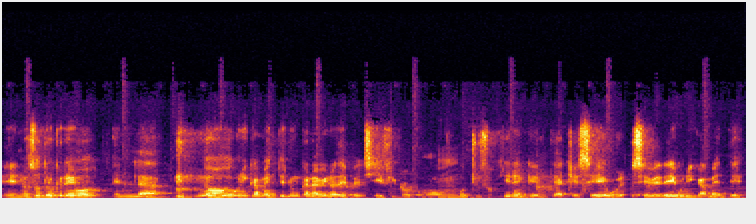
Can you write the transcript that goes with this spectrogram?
Eh, nosotros creemos en la, no únicamente en un cannabinoide específico, como mm. muchos sugieren que el THC o el CBD únicamente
